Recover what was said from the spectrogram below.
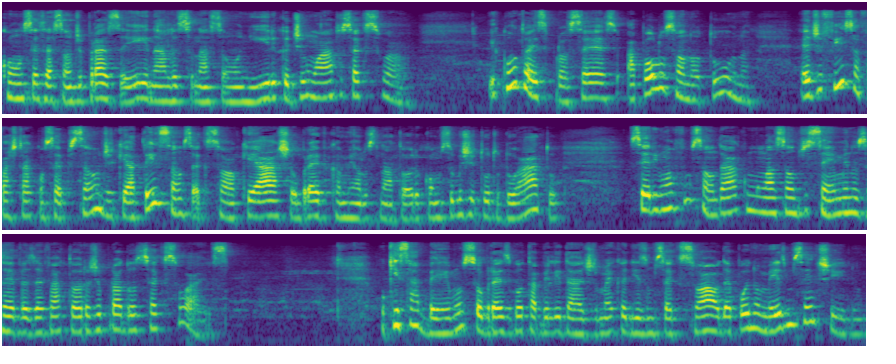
com sensação de prazer na alucinação onírica de um ato sexual. E quanto a esse processo, a poluição noturna é difícil afastar a concepção de que a tensão sexual que acha o breve caminho alucinatório como substituto do ato seria uma função da acumulação de sêmen nos reservatórios de produtos sexuais. O que sabemos sobre a esgotabilidade do mecanismo sexual depois no mesmo sentido.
